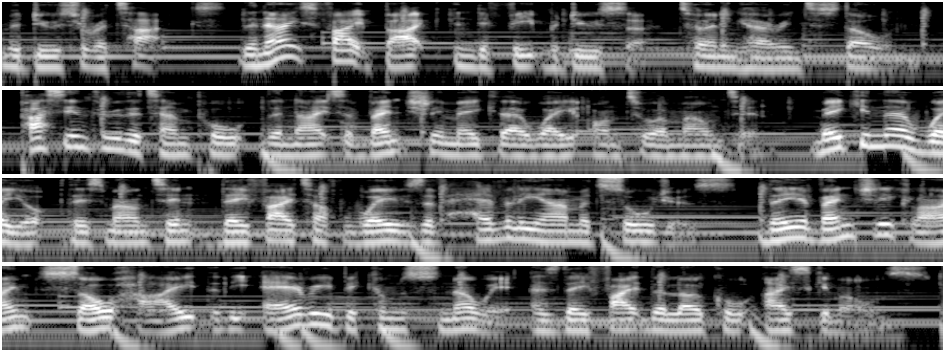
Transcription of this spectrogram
Medusa attacks. The knights fight back and defeat Medusa, turning her into stone. Passing through the temple, the knights eventually make their way onto a mountain. Making their way up this mountain, they fight off waves of heavily armoured soldiers. They eventually climb so high that the area becomes snowy as they fight the local Eskimos.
